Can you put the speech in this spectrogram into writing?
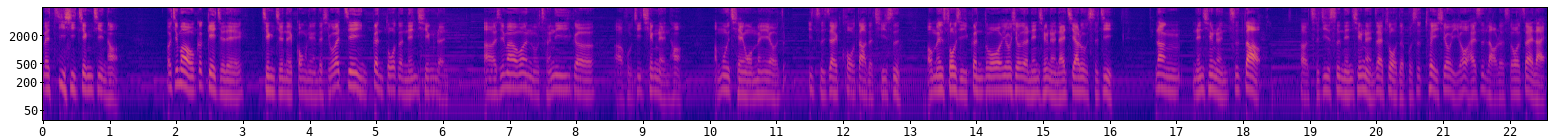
要继续精进吼。我今嘛有个加一个精进的功能，就是我要接引更多的年轻人。啊，今嘛我有成立一个啊辅具青年哈。啊，目前我们有一直在扩大的趋势。我们收集更多优秀的年轻人来加入慈济，让年轻人知道，呃，慈济是年轻人在做的，不是退休以后还是老的时候再来。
